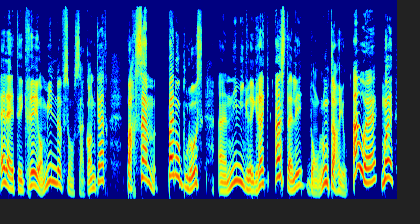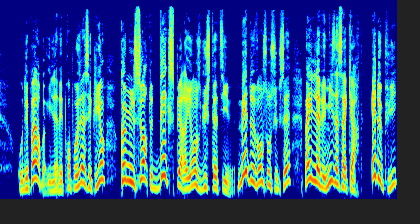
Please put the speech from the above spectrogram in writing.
elle a été créée en 1954 par Sam Panopoulos, un immigré grec installé dans l'Ontario. Ah ouais? Ouais, au départ, bah, il l'avait proposé à ses clients comme une sorte d'expérience gustative. Mais devant son succès, bah, il l'avait mise à sa carte. Et depuis,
